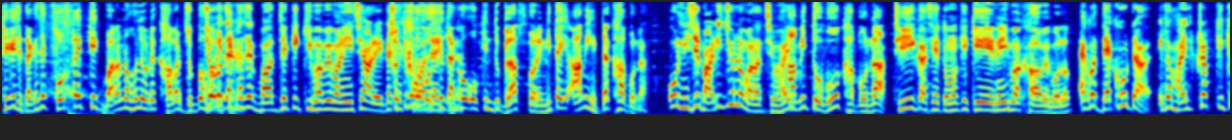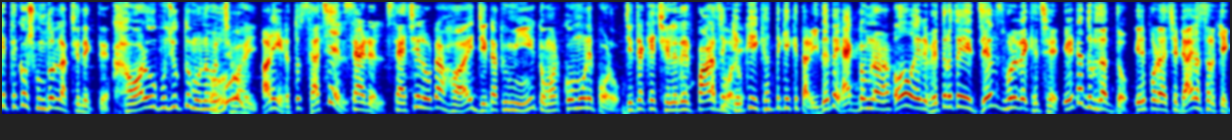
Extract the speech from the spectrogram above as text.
ঠিক আছে দেখা যাক ফোর টাইপ কেক বানানো হলে ওটা খাবার যোগ্য চলো হবে দেখা যাক বাচ্চাকে কীভাবে বানিয়েছে আর এটাকে সত্যি কথা খাওয়া বলতে যায় দেখো ও কিন্তু গ্লাভস পরেনি তাই আমি এটা খাব না। ও নিজের বাড়ির জন্য বানাচ্ছে ভাই। আমি তবুও খাব না। ঠিক আছে তোমাকে কে এনেই বা খাওয়াবে বলো। একবার দেখো ওটা এটা মাইনক্রাফট কেকের থেকেও সুন্দর লাগছে দেখতে। খাওয়ারও উপযুক্ত মনে হচ্ছে ও, ভাই। আরে এটা তো স্যাচেল স্যাডেল স্যাচেল ওটা হয় যেটা তুমি তোমার কোমরে পড়ো যেটাকে ছেলেদের পার্স আচ্ছা কেউ কি এখান থেকে একে তাড়িয়ে দেবে? একদম না। ও এর ভেতরে তো এই জেমস ভরে রেখেছে। এটা দুর্দান্ত। এরপরে আছে ডাইনোসর কেক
